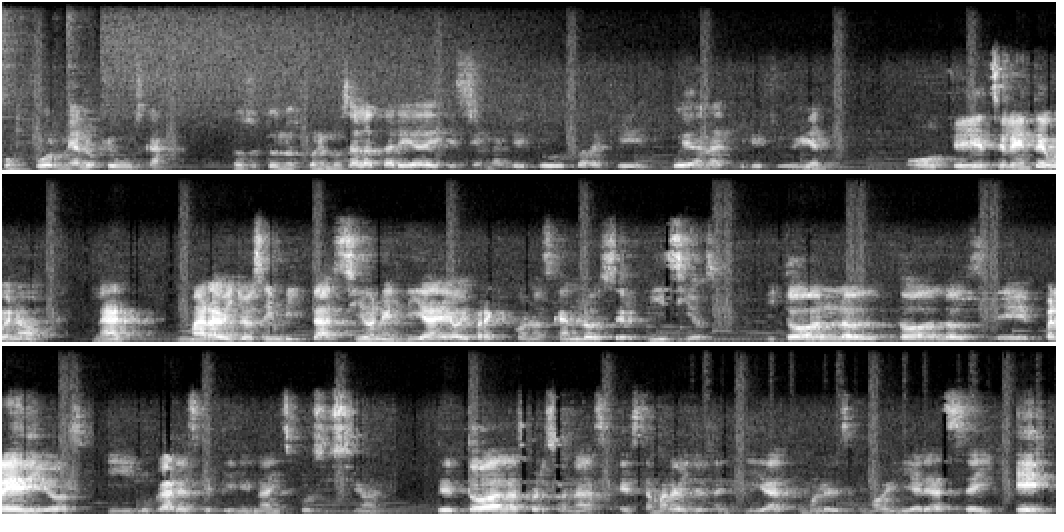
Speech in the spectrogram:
conforme a lo que buscan, nosotros nos ponemos a la tarea de gestionarle todo para que puedan adquirir su vivienda. Ok, excelente. Bueno, Nat, maravillosa invitación el día de hoy para que conozcan los servicios y todos los, todos los eh, predios y lugares que tienen a disposición de todas las personas esta maravillosa entidad como lo es Inmobiliaria 6G.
